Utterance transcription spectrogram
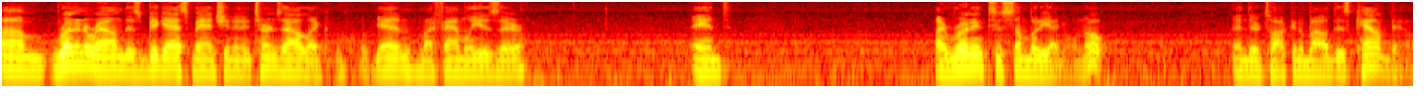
I'm running around this big ass mansion and it turns out like again my family is there. And I run into somebody I don't know. And they're talking about this countdown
